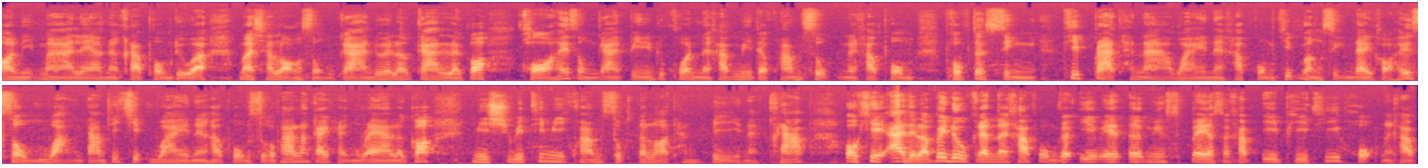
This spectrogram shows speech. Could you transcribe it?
ตอนนี้มาแล้วนะครับผมถือว่ามาฉลองสงการด้วยแล้วกัน แล้วก็ขอให้สงการปีนี้ทุกคนนะครับมีแต่ความสุขนะครับผมพบแต่สิ่งที่ปรารถนาไว้นะครับผมคิดหวังสิ่งใดขอให้สมหวังตามที่คิดไว้นะครับผมสุขภาพร่างกายแข็งแรง แล้วก็มีชีวิตที่มีความสุขตลอดทั้งปีนะครับ โอเคอะเดี๋ยวเราไปดูกันนะครับ ผมกับ EMS Earth Mix Space นะครับ EP ที่ 6 นะครับ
